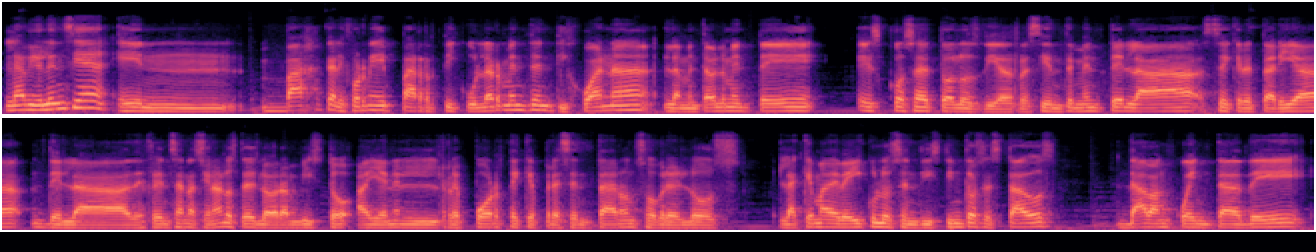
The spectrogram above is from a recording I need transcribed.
La violencia en Baja California y particularmente en Tijuana lamentablemente es cosa de todos los días. Recientemente la Secretaría de la Defensa Nacional, ustedes lo habrán visto allá en el reporte que presentaron sobre los la quema de vehículos en distintos estados, daban cuenta de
